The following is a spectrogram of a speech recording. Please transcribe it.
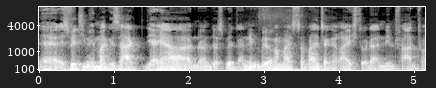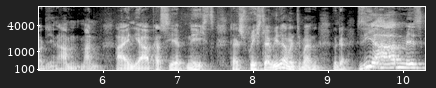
äh, es wird ihm immer gesagt, ja, ja, ne, das wird an den Bürgermeister weitergereicht oder an den verantwortlichen Amtmann. Ein Jahr passiert nichts. Dann spricht er wieder mit dem Mann. Sie haben es,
